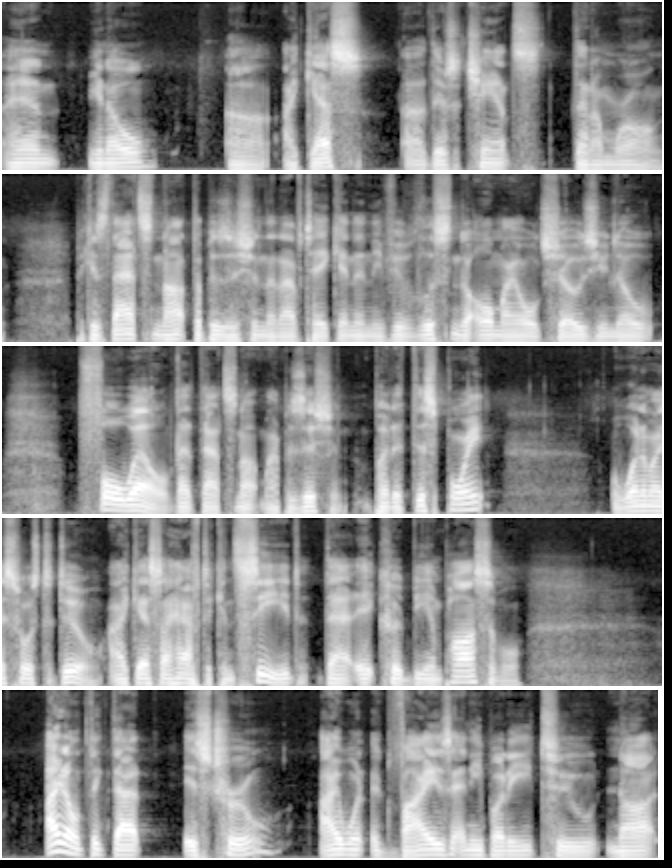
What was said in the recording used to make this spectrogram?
And, you know, uh, I guess uh, there's a chance that I'm wrong because that's not the position that I've taken. And if you've listened to all my old shows, you know full well that that's not my position. But at this point, what am I supposed to do? I guess I have to concede that it could be impossible. I don't think that is true. I wouldn't advise anybody to not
